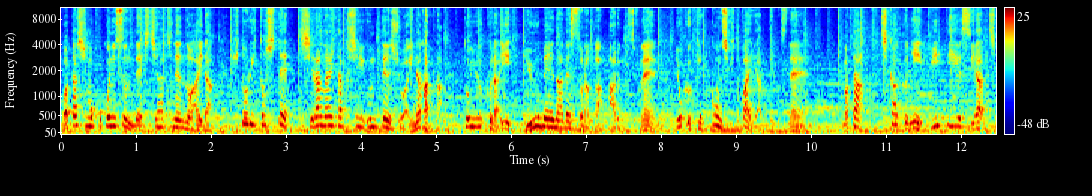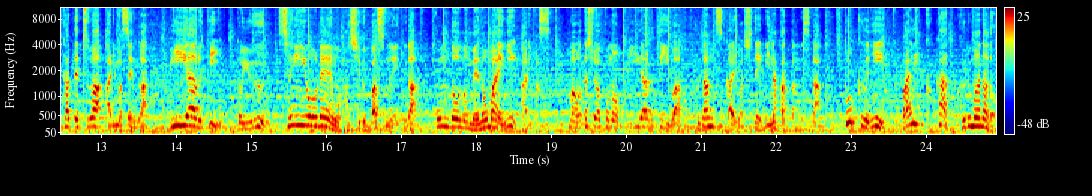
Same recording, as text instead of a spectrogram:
私もここに住んで78年の間一人として知らないタクシー運転手はいなかったというくらい有名なレストランがあるんですよね。よく結婚式とかやっていますね。また近くに BTS や地下鉄はありませんが BRT という専用レーンを走るバスの駅が本堂の目の前にあります。まあ、私はこの BRT は普段使いはしていなかったんですが特にバイクか車など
